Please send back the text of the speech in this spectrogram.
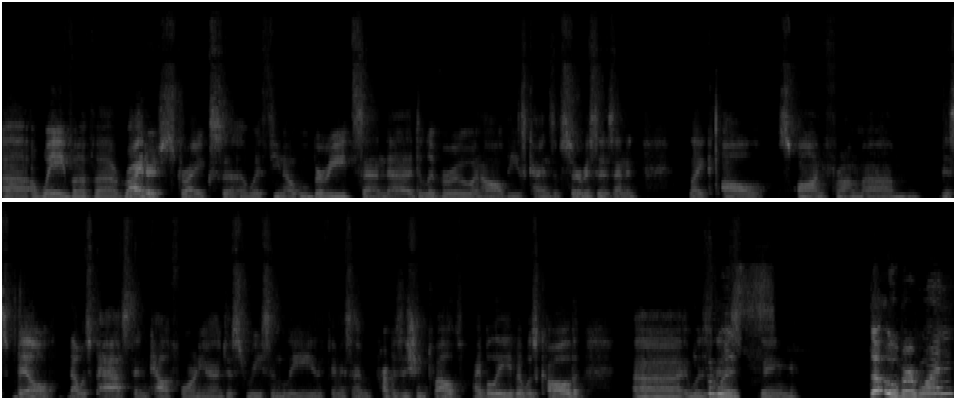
uh, a wave of uh, riders strikes uh, with you know Uber Eats and uh, Deliveroo and all these kinds of services, and it, like all spawned from um, this bill that was passed in California just recently, the famous uh, Proposition 12, I believe it was called. Uh, it was, it was thing. The Uber one?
